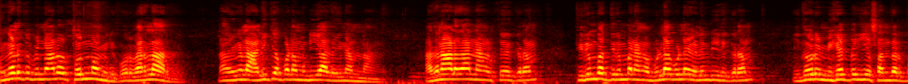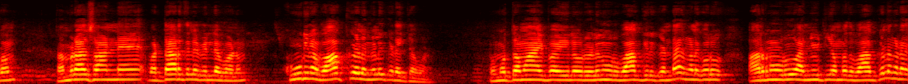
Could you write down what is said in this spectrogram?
எங்களுக்கு பின்னால் ஒரு தொன்மம் இருக்குது ஒரு வரலாறு. நான் எங்களை அழிக்கப்பட முடியாத இனம் நாங்கள் அதனால தான் நாங்கள் கேட்குறோம் திரும்ப திரும்ப நாங்கள் விழ விழ எழும்பி இருக்கிறோம். இது ஒரு மிகப்பெரிய சந்தர்ப்பம். தம்பராசாண்ணே வட்டாரத்தில் வெளில வேணும் கூடின வாக்குகள் எங்களுக்கு கிடைக்க வேணும். இப்போ மொத்தமாக இப்போ இதில் ஒரு எழுநூறு வாக்கு இருக்குண்டா எங்களுக்கு ஒரு அறநூறு அஞ்சூற்றி ஐம்பது வாக்குகள் எங்களோட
